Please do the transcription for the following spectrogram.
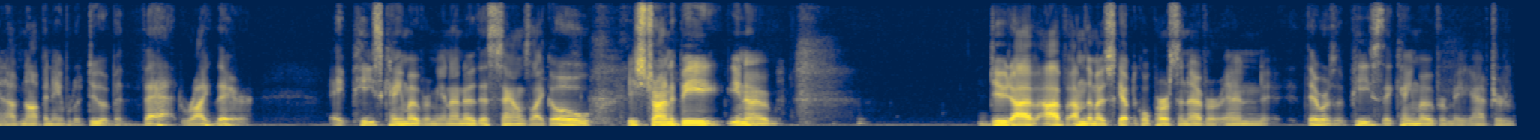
and I've not been able to do it. But that right there, a peace came over me. And I know this sounds like, oh, he's trying to be, you know, dude, I've, I've, I'm the most skeptical person ever. And there was a peace that came over me after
